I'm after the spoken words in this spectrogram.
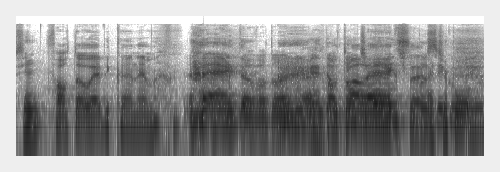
Sim. Faltou o webcam, né, mano? é, então, faltou o webcam. É, então, faltou quem Alexa. é tipo, cobriu,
